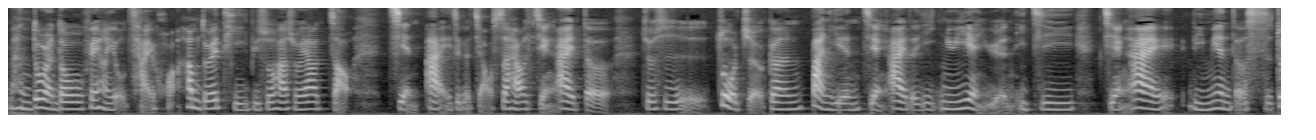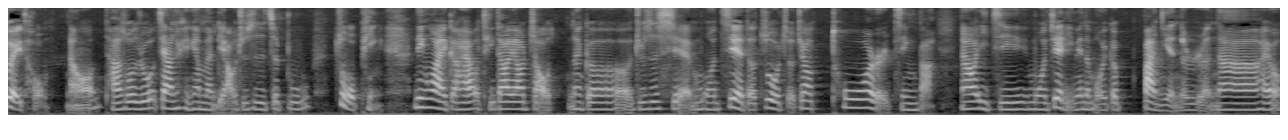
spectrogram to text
很多人都非常有才华，他们都会提，比如说他说要找。简爱这个角色，还有简爱的，就是作者跟扮演简爱的女演员，以及简爱里面的死对头。然后他说，如果这样就可以跟他们聊，就是这部作品。另外一个还有提到要找那个，就是写《魔戒》的作者叫托尔金吧。然后以及《魔戒》里面的某一个扮演的人啊，还有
